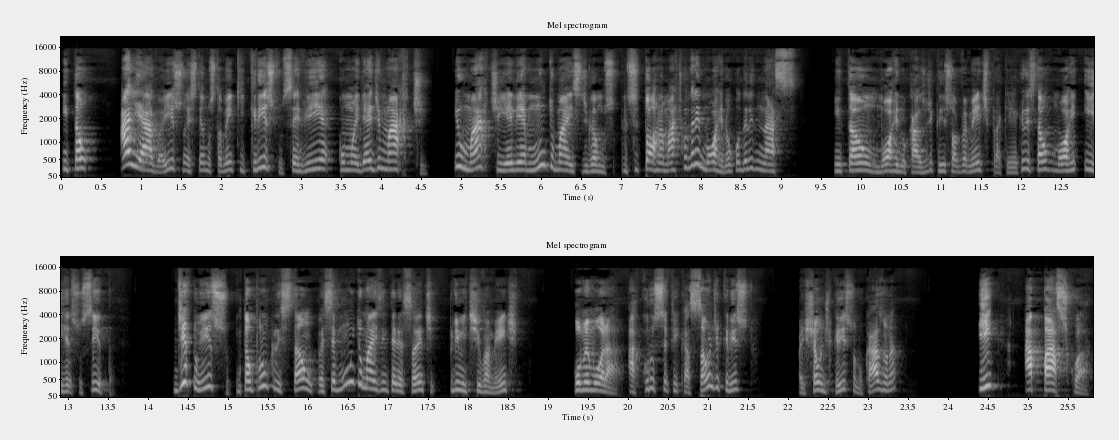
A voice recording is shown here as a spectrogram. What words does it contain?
Então, aliado a isso, nós temos também que Cristo servia como uma ideia de Marte. E o Marte, ele é muito mais, digamos, ele se torna Marte quando ele morre, não quando ele nasce. Então, morre no caso de Cristo, obviamente, para quem é cristão, morre e ressuscita. Dito isso, então, para um cristão, vai ser muito mais interessante, primitivamente, comemorar a crucificação de Cristo, paixão de Cristo, no caso, né? E a Páscoa,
